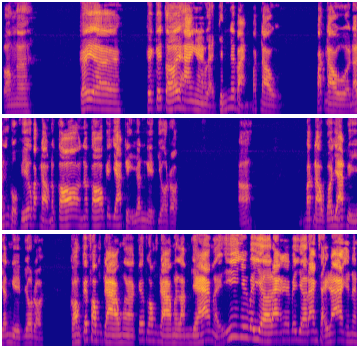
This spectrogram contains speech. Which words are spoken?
Còn ờ, cái ờ, cái cái tới 2009 đấy bạn, bắt đầu bắt đầu đánh cổ phiếu, bắt đầu nó có nó có cái giá trị doanh nghiệp vô rồi. Đó. Bắt đầu có giá trị doanh nghiệp vô rồi. Còn cái phong trào mà, cái phong trào mà làm giá mà ý như bây giờ đang, bây giờ đang xảy ra vậy nè,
